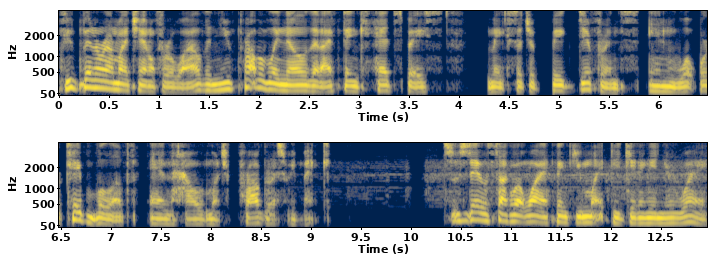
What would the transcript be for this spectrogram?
If you've been around my channel for a while, then you probably know that I think Headspace makes such a big difference in what we're capable of and how much progress we make. So today let's talk about why I think you might be getting in your way.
